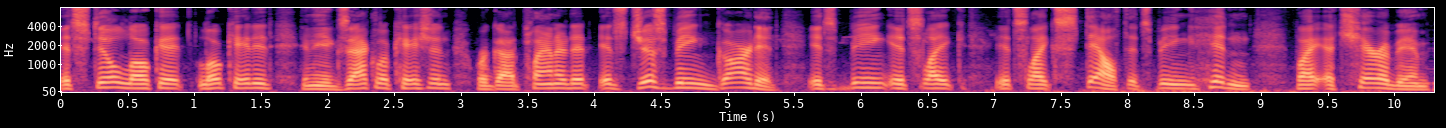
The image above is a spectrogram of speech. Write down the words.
It's still locate, located in the exact location where God planted it. It's just being guarded. It's being it's like it's like stealth. It's being hidden by a cherubim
